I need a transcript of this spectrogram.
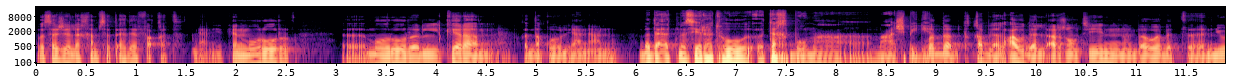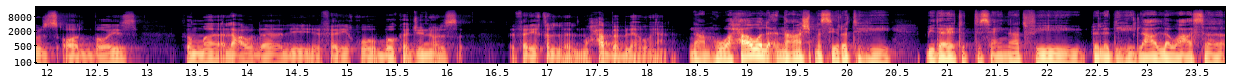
وسجل خمسة أهداف فقط. يعني كان مرور مرور الكرام قد نقول يعني عنه. بدأت مسيرته تخبو مع مع إشبيليا. بالضبط قبل العودة للأرجنتين من بوابة نيوز أولد بويز ثم العودة لفريقه بوكا جونيورز الفريق المحبب له يعني. نعم هو حاول انعاش مسيرته بداية التسعينات في بلده لعل وعسى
